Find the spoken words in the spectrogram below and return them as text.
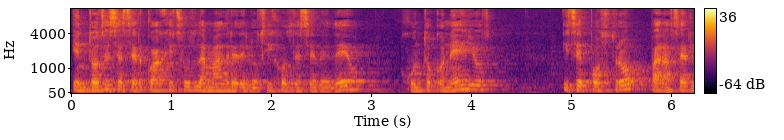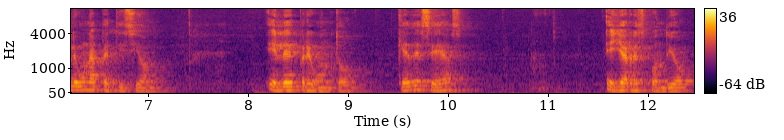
Entonces se acercó a Jesús la madre de los hijos de Zebedeo, junto con ellos, y se postró para hacerle una petición. Él le preguntó, ¿qué deseas? Ella respondió,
